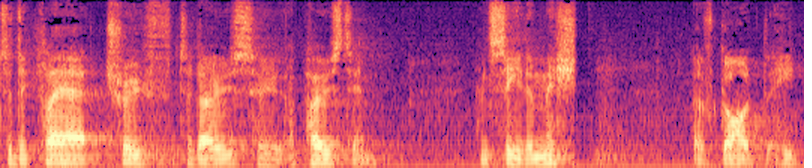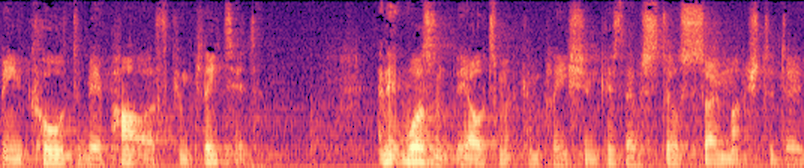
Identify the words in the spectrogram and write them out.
to declare truth to those who opposed him, and see the mission of God that he'd been called to be a part of completed. And it wasn't the ultimate completion because there was still so much to do.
